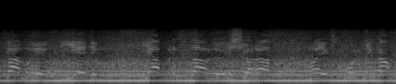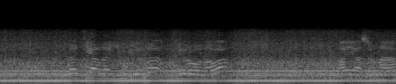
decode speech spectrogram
Пока мы едем, я представлю еще раз моих спутников. Татьяна Юрьевна Миронова, моя жена.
